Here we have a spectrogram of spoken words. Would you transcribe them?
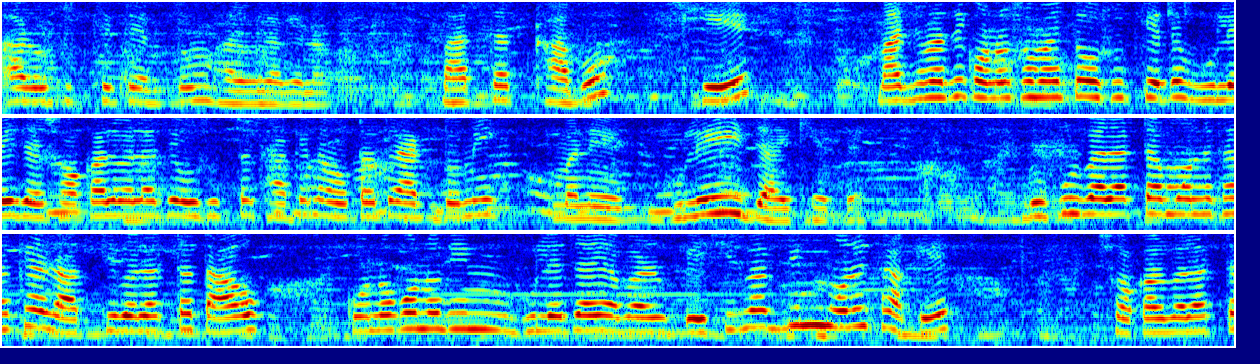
আর ওষুধ খেতে একদম ভালো লাগে না। ভাত টাত খাব, খেয়ে মাঝে মাঝে কোনো সময় তো ওষুধ খেতে ভুলেই যায়। সকালবেলা যে ওষুধটা থাকে না, ওটা তো একদমই মানে ভুলেই যায় খেতে। দুপুরবেলাটা মনে থাকে আর রাত্রিবেলাটা তাও কোনো কোনো দিন ভুলে যায়। আবার বেশিরভাগ দিন মনে থাকে সকালবেলাটা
